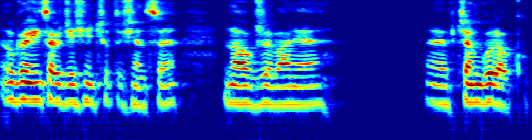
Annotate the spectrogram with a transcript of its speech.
w granicach 10 tysięcy na ogrzewanie e, w ciągu roku.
